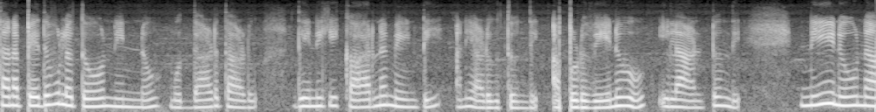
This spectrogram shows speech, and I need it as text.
తన పెదవులతో నిన్ను ముద్దాడుతాడు. దీనికి కారణం ఏంటి అని అడుగుతుంది. అప్పుడు వేణువు ఇలా అంటుంది. నేను నా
